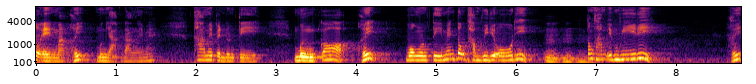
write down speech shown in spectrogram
ตัวเองมาเฮ้ยมึงอยากดังใช่ไหมถ้าไม่เป็นดนตรี มึงก็เฮ้ยวงดนตรีแม่งต้องทำวิดีโอดิอืมอืมอืมต้องทำ MV ดิเฮ้ย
